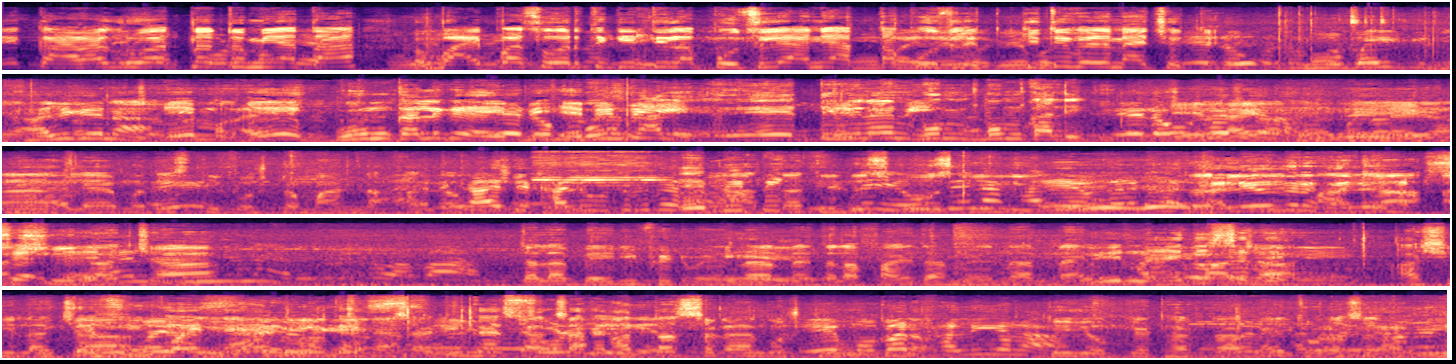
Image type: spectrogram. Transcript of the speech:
ते कारागृहात तुम्ही आता बायपास वरती कितीला पोहोचले आणि आता पोहोचले किती वेळ मॅच होते? मोबाईल खाली घे ना. ए बूम खाली टीव्ही नाही बूम बूम खाली. न्यायालयामध्येच ती गोष्ट मांडणं आता उचित होईल. आता ती डिस्क्लोज केली. तर माझ्या अशिलाच्या त्याला बेनिफिट मिळणार नाही त्याला फायदा मिळणार नाही. माझ्या. आशिलाच्या खाली आता सगळ्या गोष्टी ते योग्य ठरणार नाही. थोडंसं तुम्ही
